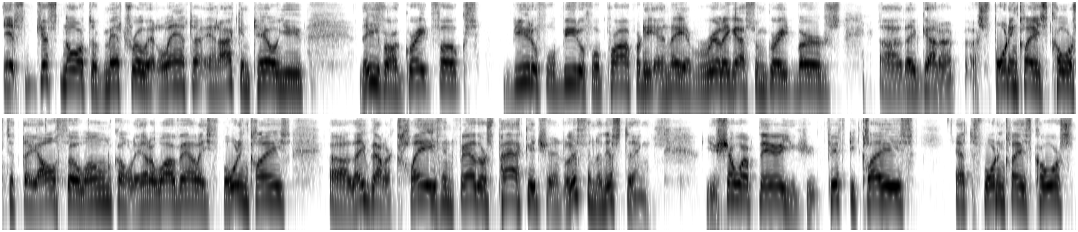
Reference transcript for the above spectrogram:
it's just north of Metro Atlanta, and I can tell you, these are great folks. Beautiful, beautiful property, and they have really got some great birds. Uh, they've got a, a, sporting clays course that they also own called Etowah Valley Sporting Clays. Uh, they've got a clays and feathers package, and listen to this thing. You show up there, you shoot 50 clays at the sporting clays course.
